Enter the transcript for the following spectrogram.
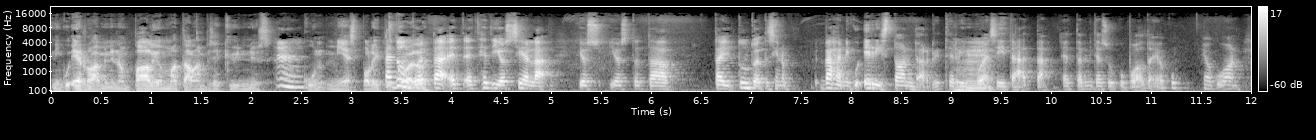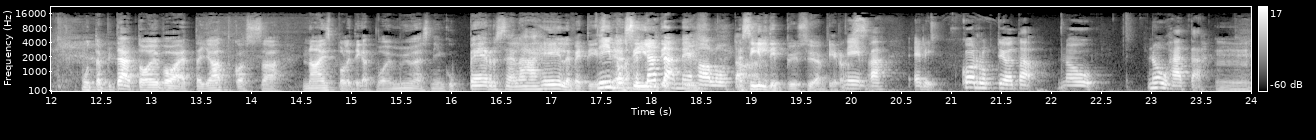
niin kuin eroaminen on paljon matalampi se kynnys mm. kuin Tai miespolitiikoilla. tuntuu, että et, et heti jos siellä, jos, jos tota, tai tuntuu, että siinä on vähän niin kuin eri standardit riippuen Mm. siitä, että, että mitä sukupuolta joku, joku on. Mutta pitää toivoa, että jatkossa naispolitiikat voi myös niin kuin perseellä helvetistä Niin, ja, silti tätä me pys- halutaan. ja silti pysyä virassa. Niinpä, eli korruptiota, no, no hätä. Mm.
